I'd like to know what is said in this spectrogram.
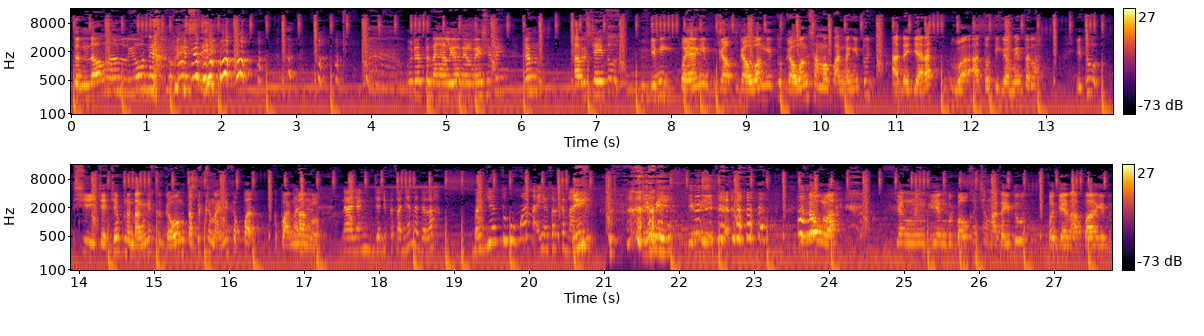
tendangan Lionel Messi. Udah tendangan Lionel Messi tuh kan harusnya itu ini bayangin ga- gawang itu gawang sama pandang itu ada jarak 2 atau 3 meter lah. Itu si Cecep nendangnya ke gawang tapi kenanya ke pa- ke pandang loh. Nah, yang menjadi pertanyaan adalah bagian tubuh mana yang terkena Ih, ini, ini, you know lah, yang yang berbau kacamata itu bagian apa gitu.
